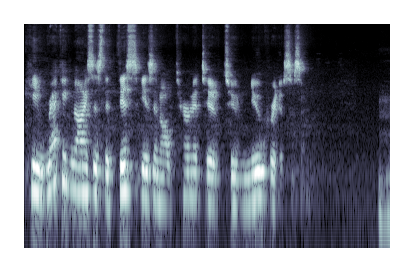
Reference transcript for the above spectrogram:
He recognizes that this is an alternative to new criticism. Mm-hmm.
